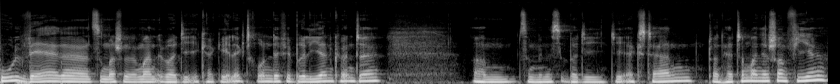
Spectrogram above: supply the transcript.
cool wäre, zum Beispiel, wenn man über die EKG-Elektronen defibrillieren könnte, ähm, zumindest über die, die externen, dann hätte man ja schon vier.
